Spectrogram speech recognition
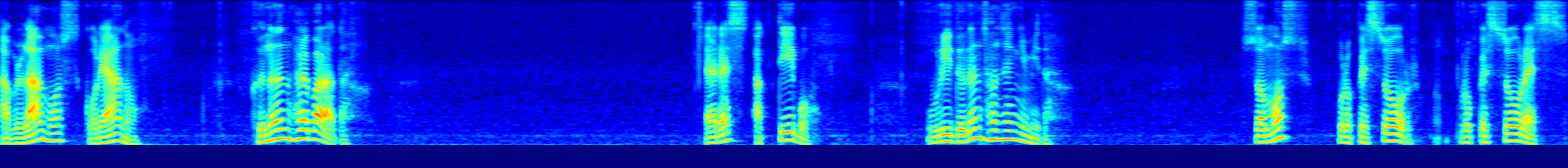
hablamos coreano. 그는 활발하다. Eres activo. 우리들은 선생님이다. somos profesor, profesores,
